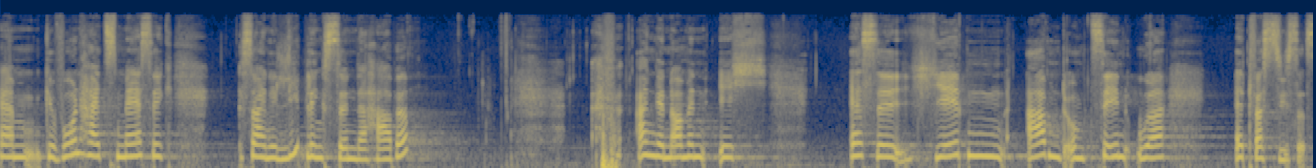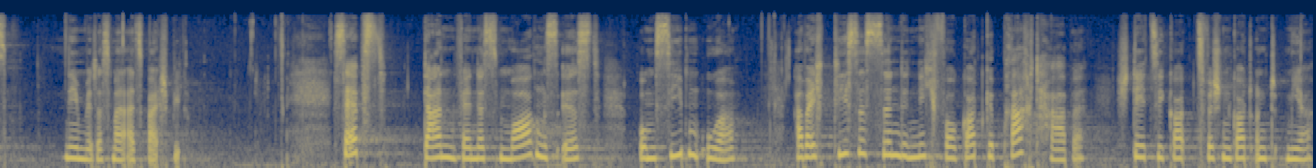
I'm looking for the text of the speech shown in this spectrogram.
ähm, gewohnheitsmäßig so eine Lieblingssünde habe, angenommen, ich esse jeden Abend um 10 Uhr etwas Süßes. Nehmen wir das mal als Beispiel. Selbst dann, wenn es morgens ist, um 7 Uhr, aber ich diese Sünde nicht vor Gott gebracht habe, steht sie Gott, zwischen Gott und mir.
